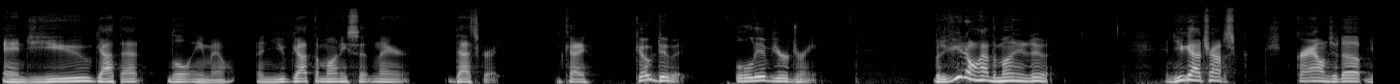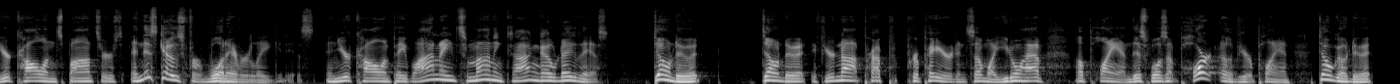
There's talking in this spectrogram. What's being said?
and you got that little email and you've got the money sitting there, that's great. Okay. Go do it. Live your dream. But if you don't have the money to do it and you got to try to scrounge it up, you're calling sponsors, and this goes for whatever league it is, and you're calling people, I need some money because I can go do this. Don't do it. Don't do it. If you're not pre- prepared in some way, you don't have a plan, this wasn't part of your plan, don't go do it.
